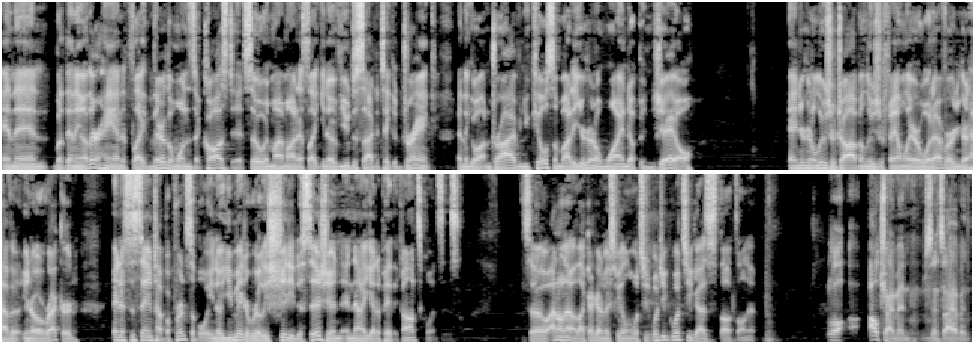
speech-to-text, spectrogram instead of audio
And then, but then the other hand, it's like they're the ones that caused it. So in my mind, it's like, you know, if you decide to take a drink and then go out and drive and you kill somebody, you're going to wind up in jail and you're going to lose your job and lose your family or whatever. And you're going to have a, you know, a record. And it's the same type of principle. You know, you made a really shitty decision and now you got to pay the consequences. So I don't know. Like I got a mixed feeling. What's you, what you, what's you guys' thoughts on it? Well, I'll chime in since I haven't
